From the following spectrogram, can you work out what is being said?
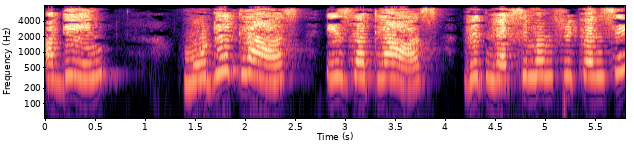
Again, modal class is the class with maximum frequency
